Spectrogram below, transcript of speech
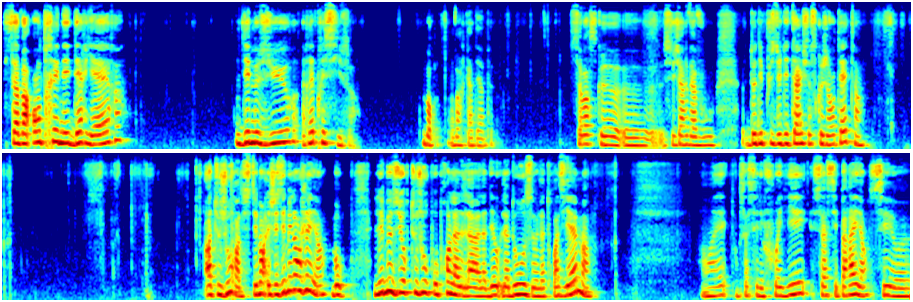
Ça va entraîner derrière des mesures répressives. Bon, on va regarder un peu savoir ce que euh, si j'arrive à vous donner plus de détails sur ce que j'ai en tête. Ah, toujours, justement. Et je les ai mélangés. Hein. Bon, les mesures, toujours pour prendre la, la, dose, la troisième. Ouais, donc ça, c'est les foyers. Ça, c'est pareil. Hein. C'est, euh,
